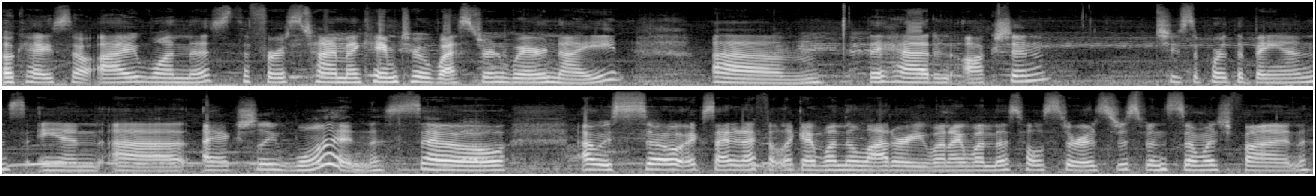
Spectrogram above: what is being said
Okay, so I won this the first time I came to a Western Wear night. Um, they had an auction to support the bands, and uh, I actually won. So I was so excited. I felt like I won the lottery when I won this holster. It's just been so much fun.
